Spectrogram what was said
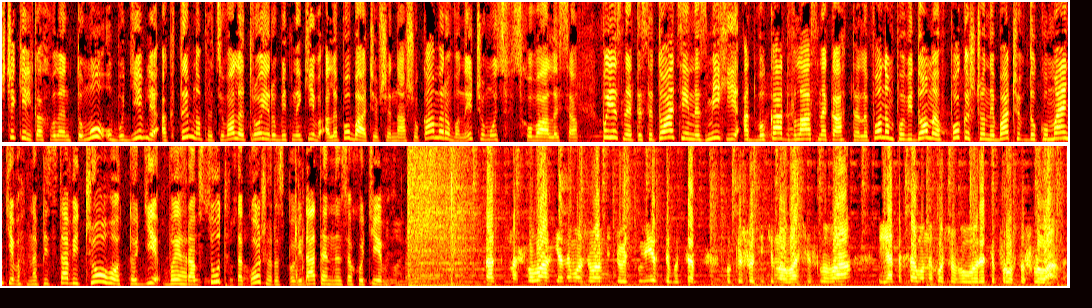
Ще кілька хвилин тому у будівлі активно працювали троє робітників, але побачивши нашу камеру, вони чомусь сховалися. Пояснити ситуації не зміг і адвокат власника. Телефоном повідомив, поки що не бачив документів. На підставі чого тоді виграв суд, також розповідати не захотів. Так на словах я не можу вам нічого відповісти, бо це поки що тільки на ваші слова. І я так само не хочу говорити просто словами.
